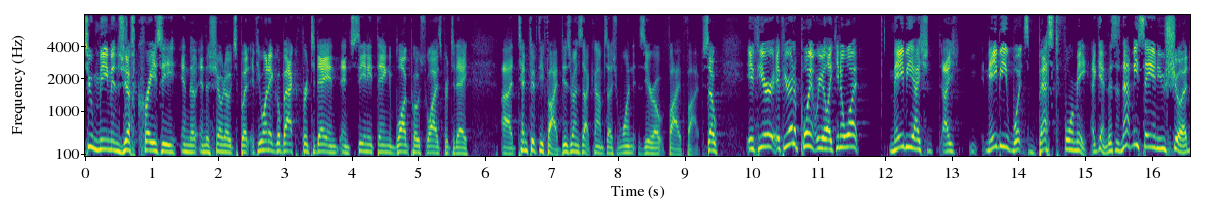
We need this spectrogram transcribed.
too meme and GIF crazy in the in the show notes. But if you want to go back for today and, and see anything blog post wise for today, uh, 1055 dizruns.com slash 1055 so if you're if you're at a point where you're like you know what maybe i should i maybe what's best for me again this is not me saying you should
